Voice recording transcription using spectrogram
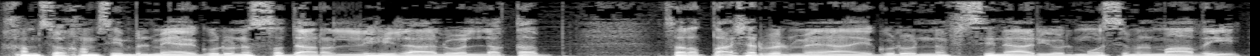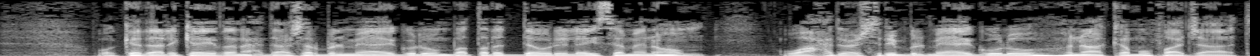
55% آه، يقولون الصدارة للهلال واللقب 13% يقولون نفس سيناريو الموسم الماضي وكذلك أيضا 11% يقولون بطل الدوري ليس منهم 21% يقولوا هناك مفاجآت.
